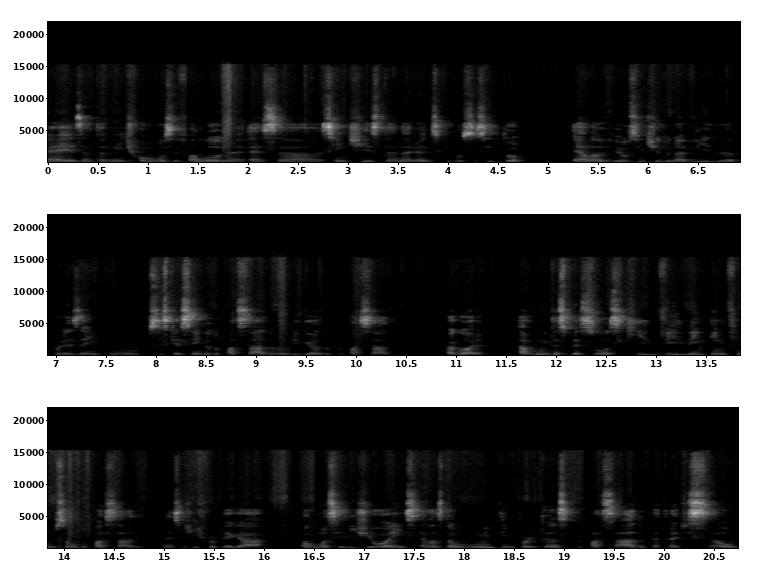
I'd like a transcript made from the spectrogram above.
É, exatamente. Como você falou, né? Essa cientista, Ana que você citou, ela vê o sentido na vida, por exemplo, se esquecendo do passado, não ligando para o passado. Agora, há muitas pessoas que vivem em função do passado. Né? Se a gente for pegar algumas religiões, elas dão muita importância para o passado, para a tradição,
